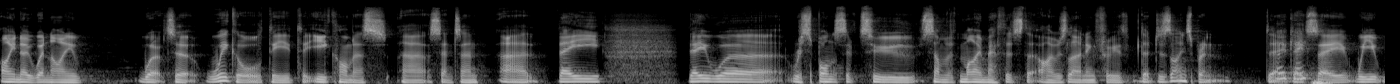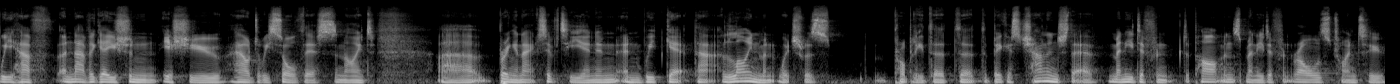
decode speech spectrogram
I know when I worked at Wiggle, the the e-commerce uh, center, uh, they they were responsive to some of my methods that I was learning through the design sprint. They, Okay. They'd say, we, we have a navigation issue. How do we solve this? And I'd uh, bring an activity in and, and we'd get that alignment, which was probably the, the, the biggest challenge there. Many different departments, many different roles trying to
